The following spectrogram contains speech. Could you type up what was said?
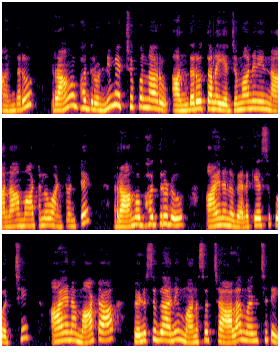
అందరూ రామభద్రుణ్ణి మెచ్చుకున్నారు. అందరూ తన యజమానిని నానా మాటలు అంటుంటే రామభద్రుడు ఆయనను వెనకేసుకు వచ్చి ఆయన మాట పెలుసుగాని మనసు చాలా మంచిది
